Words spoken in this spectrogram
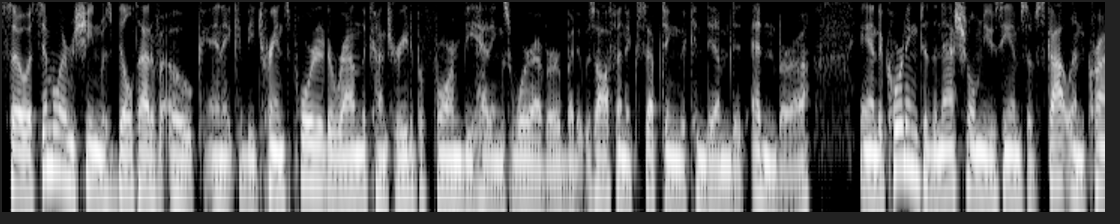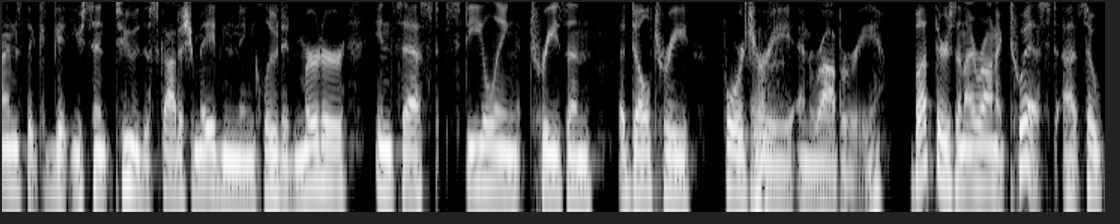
So a similar machine was built out of oak and it could be transported around the country to perform beheadings wherever, but it was often accepting the condemned at Edinburgh. And according to the National Museums of Scotland, crimes that could get you sent to the Scottish Maiden included murder, incest, stealing, treason, adultery, forgery, Ugh. and robbery. But there's an ironic twist. Uh, so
